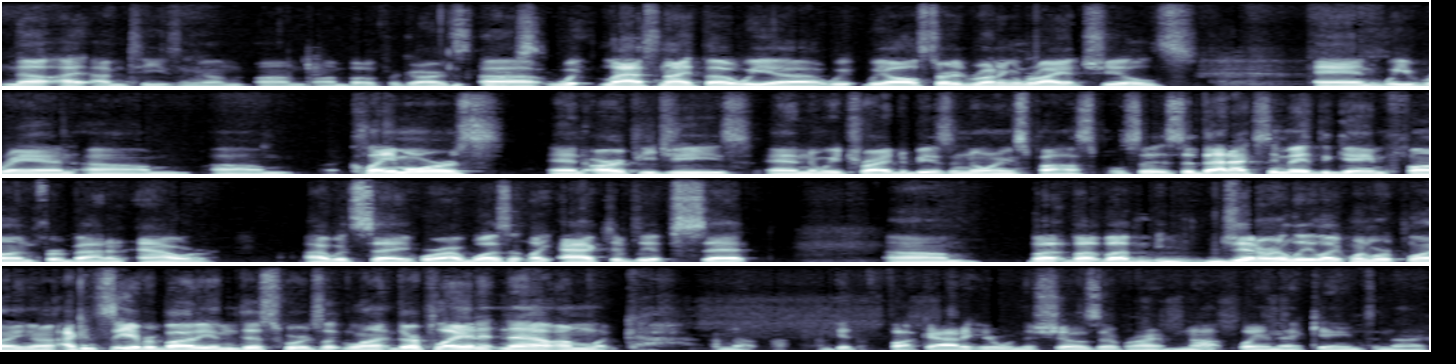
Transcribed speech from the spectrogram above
no, I, I'm teasing on on, on both regards. Uh, we, last night though, we uh we, we all started running riot shields, and we ran um um claymores and RPGs, and we tried to be as annoying as possible. So so that actually made the game fun for about an hour, I would say, where I wasn't like actively upset. Um, but but but generally, like when we're playing, uh, I can see everybody in Discord's like line, they're playing it now. I'm like, God, I'm not. I'm getting the fuck out of here when the show's over. I am not playing that game tonight.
